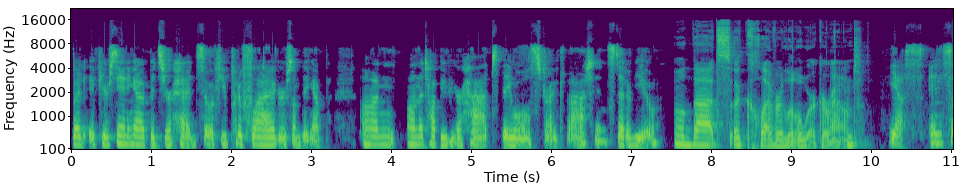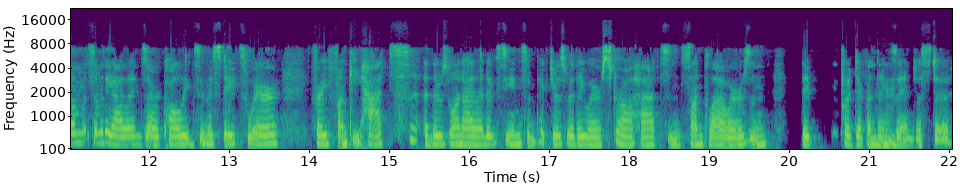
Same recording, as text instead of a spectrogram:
but if you're standing up it's your head so if you put a flag or something up on on the top of your hat, they will strike that instead of you. Well, that's a clever little workaround. Yes, and some some of the islands, our colleagues in the states wear very funky hats. And there's one island I've seen some pictures where they wear straw hats and sunflowers, and they put different mm-hmm. things in just to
